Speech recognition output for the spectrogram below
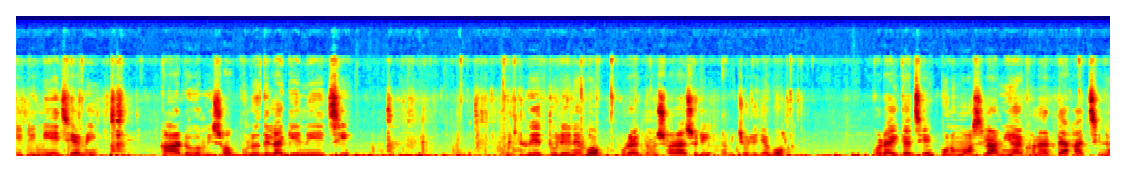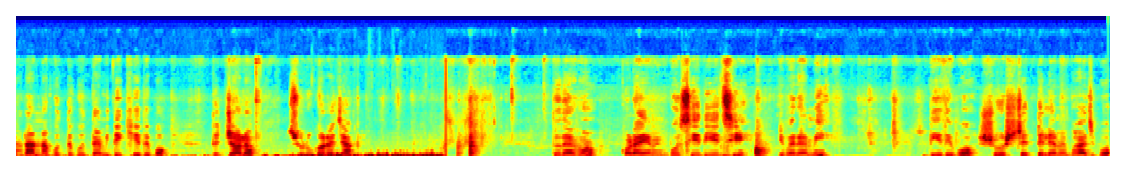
কেটে নিয়েছি আমি। কার্ডও আমি সবগুলোতে লাগিয়ে নিয়েছি। ধুয়ে তুলে নেব, পুরো একদম সরাসরি আমি চলে যাব। কড়াই কাছে। কোনো মশলা আমি এখন আর দেখাচ্ছি না, রান্না করতে করতে আমি দেখিয়ে দেব। তো চলো, শুরু করা যাক। তো দেখো, কড়াই আমি বসিয়ে দিয়েছি। এবার আমি দিয়ে দেব সর্ষের তেলে আমি ভাজবো।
